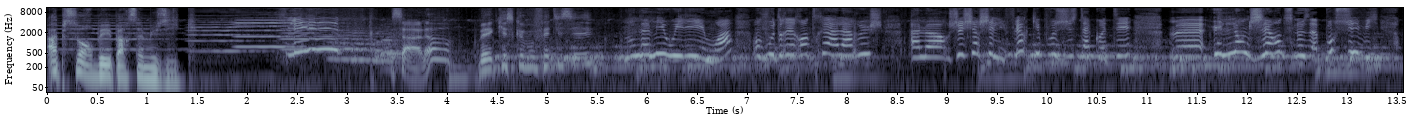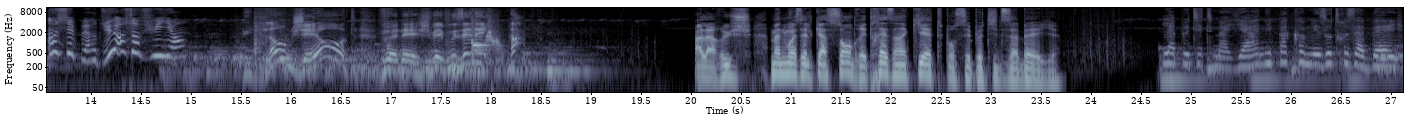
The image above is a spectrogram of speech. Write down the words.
absorbée par sa musique. Ça alors? Mais qu'est-ce que vous faites ici? Mon ami Willy et moi, on voudrait rentrer à la ruche. Alors, je cherchais les fleurs qui poussent juste à côté. Mais une langue géante nous a poursuivis. On s'est perdu en s'enfuyant. Une langue géante? Venez, je vais vous aider Ah À la ruche, Mademoiselle Cassandre est très inquiète pour ses petites abeilles. La petite Maya n'est pas comme les autres abeilles.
